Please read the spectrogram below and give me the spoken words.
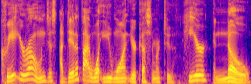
create your own, just identify what you want your customer to hear and know,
